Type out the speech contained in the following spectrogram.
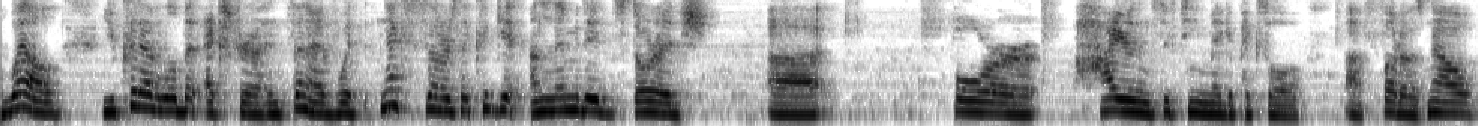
Well, you could have a little bit extra incentive with Nexus owners that could get unlimited storage uh, for higher than 16 megapixel uh, photos. Now,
